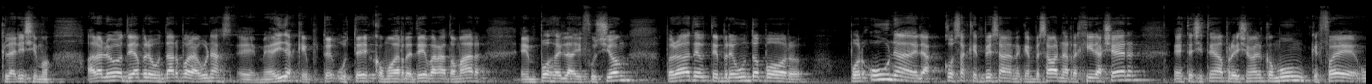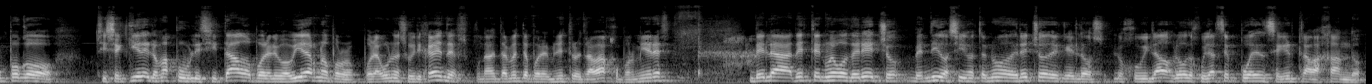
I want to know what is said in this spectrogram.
Clarísimo. Ahora luego te voy a preguntar por algunas eh, medidas que ustedes como RT van a tomar en pos de la difusión, pero ahora te, pregunto por, por una de las cosas que empiezan que empezaban a regir ayer, este sistema provisional común, que fue un poco, si se quiere, lo más publicitado por el gobierno, por, por algunos de sus dirigentes, fundamentalmente por el ministro de Trabajo, por Mieres de, este nuevo derecho, vendido así, este nuevo derecho de que los, jubilados luego de jubilarse pueden seguir trabajando.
